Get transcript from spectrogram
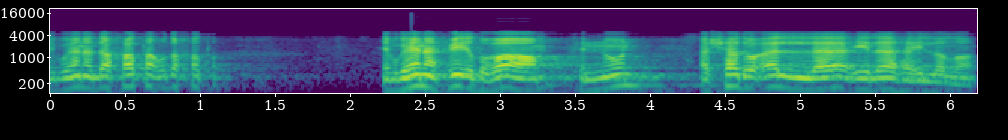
يبقى هنا ده خطأ وده خطأ. يبقى هنا في إضغام في النون. أشهد أن لا إله إلا الله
